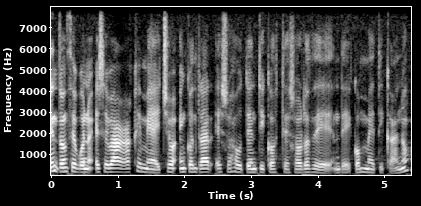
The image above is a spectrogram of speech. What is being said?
entonces bueno, ese bagaje me ha hecho encontrar esos auténticos tesoros de, de cosmética, ¿no?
